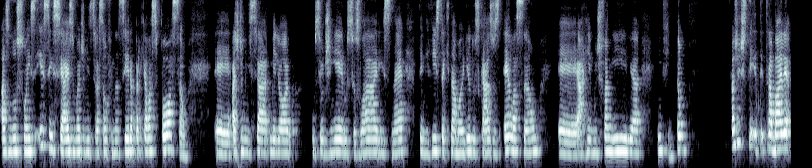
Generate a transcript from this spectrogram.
as noções essenciais de uma administração financeira para que elas possam é, administrar melhor o seu dinheiro, os seus lares, né? Tendo em vista que, na maioria dos casos, elas são é, arrimo de família, enfim. Então, a gente te, te, trabalha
